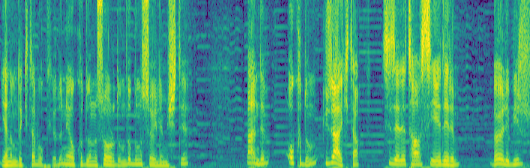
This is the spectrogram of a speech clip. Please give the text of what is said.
yanımda kitap okuyordu. Ne okuduğunu sorduğumda bunu söylemişti. Ben de okudum. Güzel kitap. Size de tavsiye ederim. Böyle bir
